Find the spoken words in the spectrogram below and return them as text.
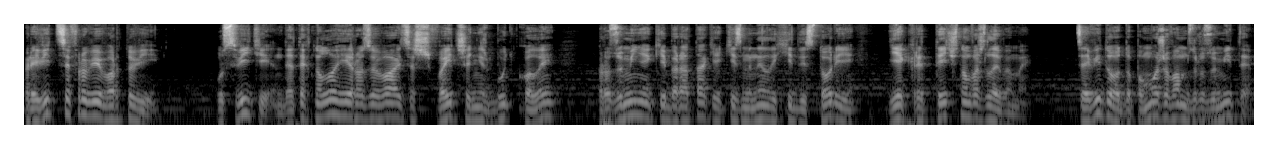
Привіт, цифрові вартові! У світі, де технології розвиваються швидше, ніж будь-коли, розуміння кібератак, які змінили хід історії, є критично важливими. Це відео допоможе вам зрозуміти,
